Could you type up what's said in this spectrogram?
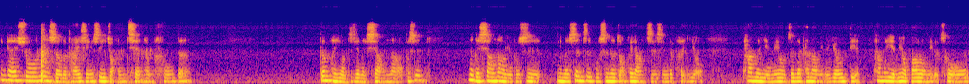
应该说，那时候的开心是一种很浅、很浮的，跟朋友之间的笑闹。可是，那个笑闹也不是你们，甚至不是那种非常知心的朋友，他们也没有真的看到你的优点，他们也没有包容你的错误。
